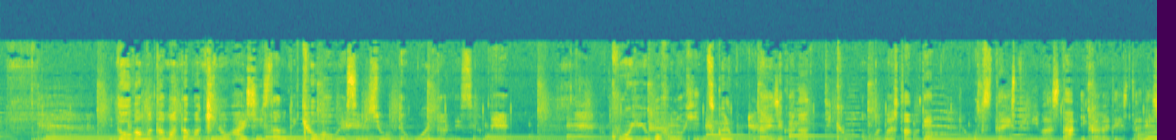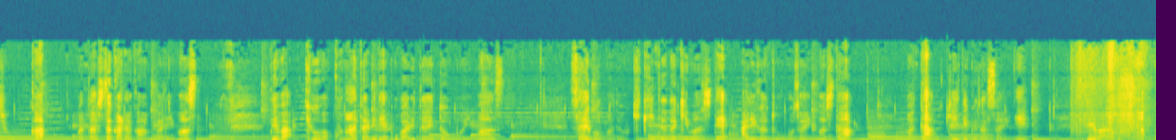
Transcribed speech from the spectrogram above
動画もたまたま昨日配信したので今日はお休みしようって思えたんですよね。こういうオフの日作ること大事かなって今日思いましたのでお伝えしてみました。いかがでしたでしょうか？また明日から頑張ります。では今日はこの辺りで終わりたいと思います。最後までお聴きいただきましてありがとうございました。また聞いてくださいね。ではまた。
